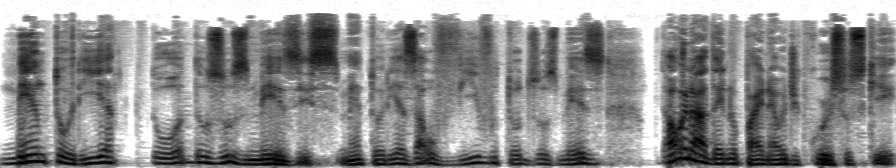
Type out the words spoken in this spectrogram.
Mentoria todos os meses. Mentorias ao vivo todos os meses. Dá uma olhada aí no painel de cursos que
